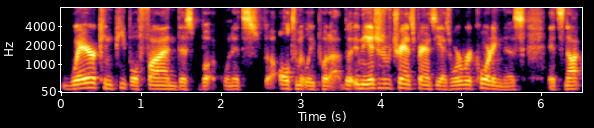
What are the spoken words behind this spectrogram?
where can people find this book when it's ultimately put up? In the interest of transparency, as we're recording this, it's not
